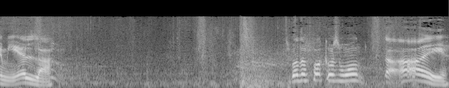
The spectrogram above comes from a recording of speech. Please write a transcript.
¡Qué mierda! These motherfuckers won't die!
